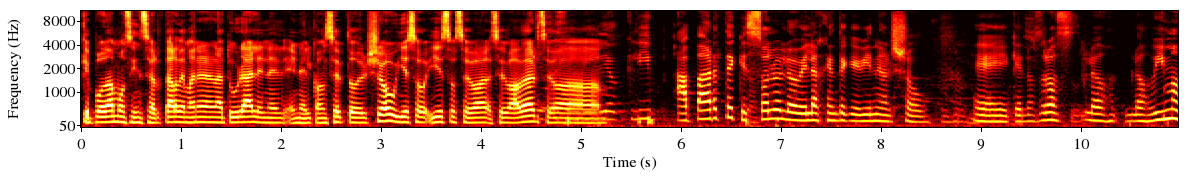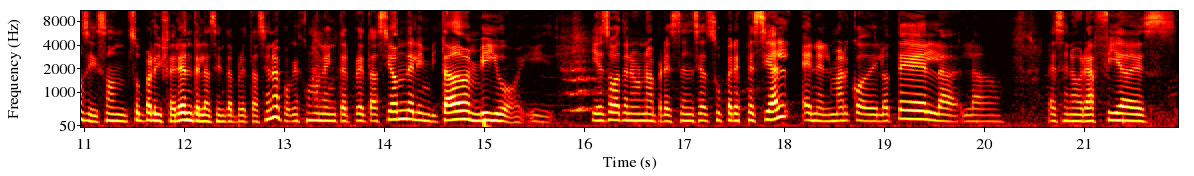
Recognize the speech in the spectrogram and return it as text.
Que podamos insertar de manera natural en el, en el concepto del show y eso y eso se va se va a ver se va Un videoclip aparte que solo lo ve la gente que viene al show. Eh, que nosotros los, los vimos y son súper diferentes las interpretaciones porque es como una interpretación del invitado en vivo y, y eso va a tener una presencia súper especial en el marco del hotel, la, la- la escenografía es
